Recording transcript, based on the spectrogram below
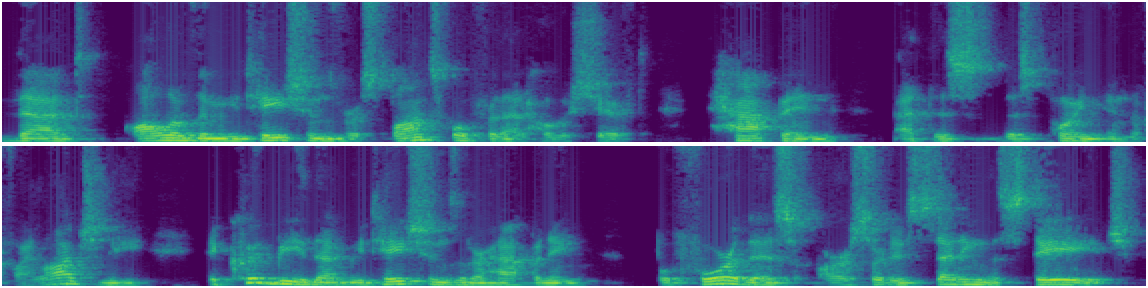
that all of the mutations responsible for that host shift happen at this, this point in the phylogeny. It could be that mutations that are happening before this are sort of setting the stage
